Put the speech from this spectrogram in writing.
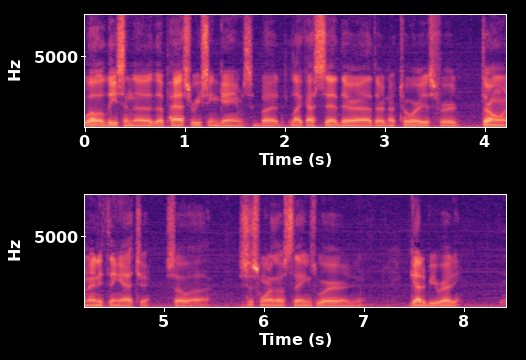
well, at least in the, the past recent games. But like I said, they're uh, they're notorious for throwing anything at you. So uh, it's just one of those things where you got to be ready. I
